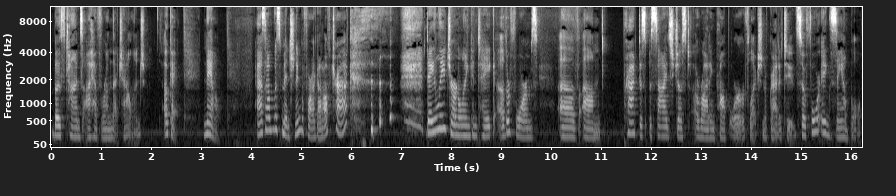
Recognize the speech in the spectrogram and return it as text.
both times I have run that challenge. Okay, now, as I was mentioning before I got off track, daily journaling can take other forms of um, practice besides just a writing prompt or a reflection of gratitude. So, for example,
